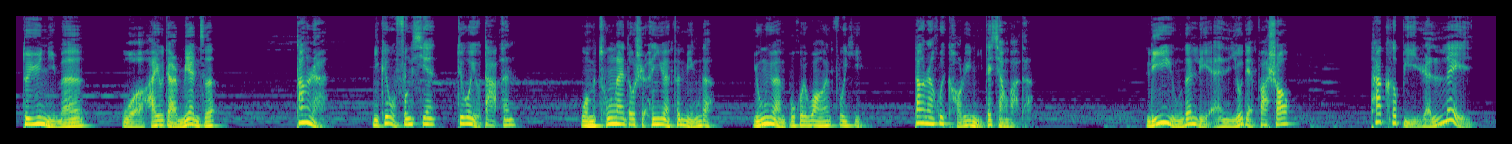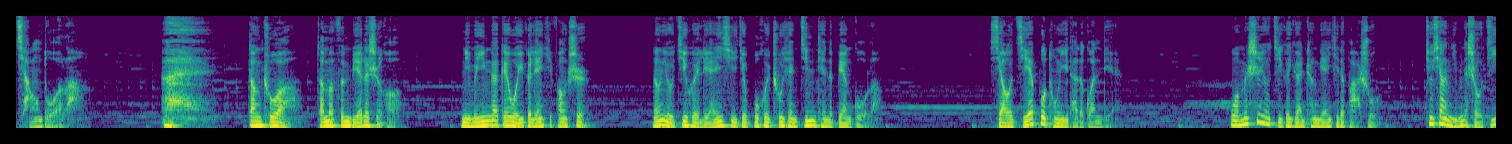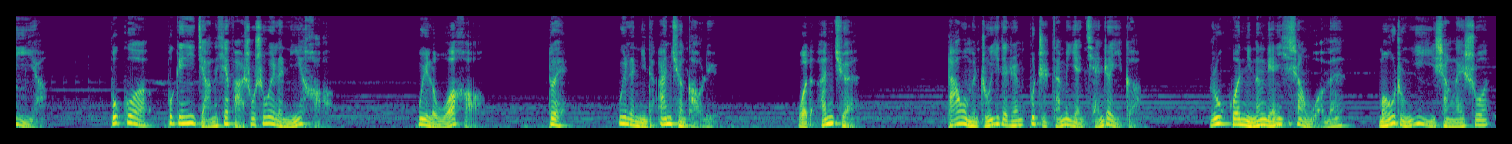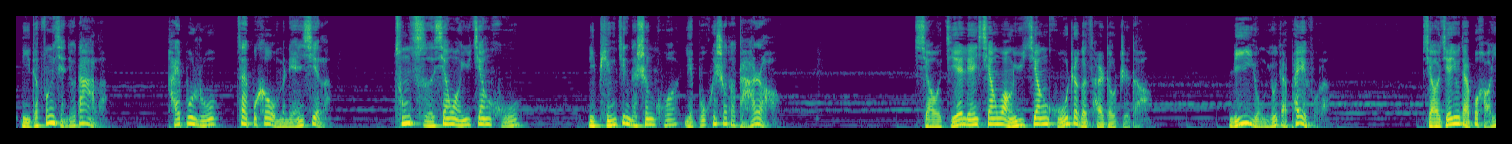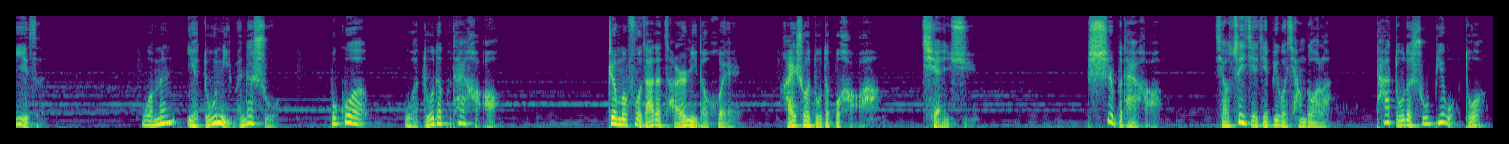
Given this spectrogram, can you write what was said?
对于你们，我还有点面子。当然，你给我封仙，对我有大恩，我们从来都是恩怨分明的，永远不会忘恩负义，当然会考虑你的想法的。李勇的脸有点发烧，他可比人类强多了。唉，当初啊，咱们分别的时候，你们应该给我一个联系方式，能有机会联系，就不会出现今天的变故了。小杰不同意他的观点。我们是有几个远程联系的法术，就像你们的手机一样。不过不给你讲那些法术是为了你好，为了我好，对，为了你的安全考虑。我的安全。打我们主意的人不止咱们眼前这一个。如果你能联系上我们，某种意义上来说，你的风险就大了。还不如再不和我们联系了，从此相忘于江湖，你平静的生活也不会受到打扰。小杰连“相忘于江湖”这个词儿都知道，李勇有点佩服了。小杰有点不好意思。我们也读你们的书，不过。我读的不太好，这么复杂的词儿你都会，还说读的不好啊？谦虚，是不太好。小翠姐姐比我强多了，她读的书比我多。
